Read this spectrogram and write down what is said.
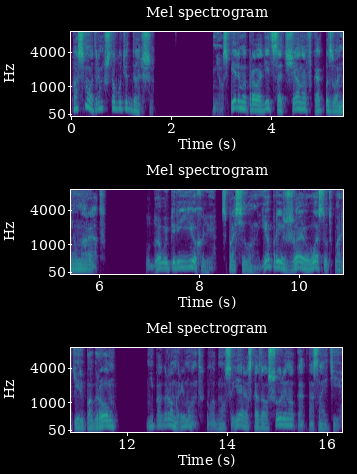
Посмотрим, что будет дальше. Не успели мы проводить Сатчанов, как позвонил Марат. «Куда вы переехали?» — спросил он. «Я приезжаю, у вас тут в квартире погром». «Не погром, а ремонт», — улыбнулся я и рассказал Шурину, как нас найти.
